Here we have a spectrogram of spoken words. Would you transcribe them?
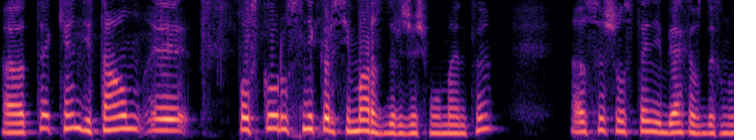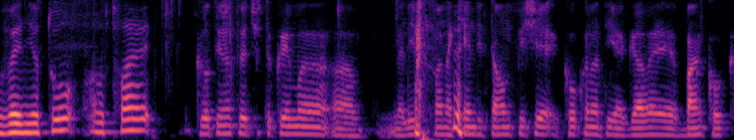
А, те Candy Town е по-скоро Snickers и Марс държиш в момента. А, всъщност те ни бяха вдъхновението. А, това е Готиното е, че тук има, а, нали, това на Candy Town пише Coconut и Агаве Банкок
